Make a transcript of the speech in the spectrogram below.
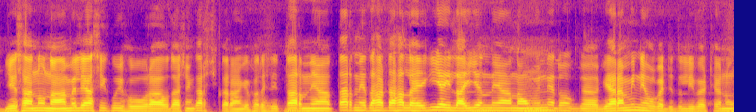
ਜੇ ਸਾਨੂੰ ਨਾ ਮਿਲਿਆ ਅਸੀਂ ਕੋਈ ਹੋਰ ਆਪਦਾ ਸੰਘਰਸ਼ ਕਰਾਂਗੇ ਫਿਰ ਅਸੀਂ ਧਰਨਿਆਂ ਧਰਨੇ ਤਾਂ ਸਾਡਾ ਹੱਲ ਹੈਗੀ ਆ ਲਾਈ ਜੰਨੇ ਆ 9 ਮਹੀਨੇ ਤੋਂ ਗ- 11 ਮਹੀਨੇ ਹੋ ਗਏ ਅੱਜ ਦਿੱਲੀ ਬੈਠਿਆਂ ਨੂੰ।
